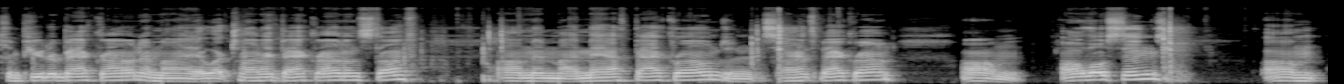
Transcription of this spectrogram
computer background and my electronic background and stuff um, in my math background and science background, um, all those things, um,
